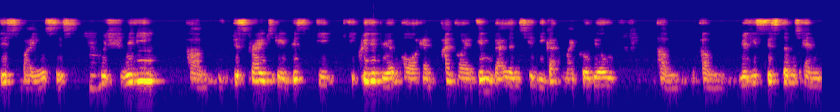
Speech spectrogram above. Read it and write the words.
dysbiosis, Mhm. which really um, describes a disequilibrium or an, or an imbalance in the gut microbial um, um, really systems and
